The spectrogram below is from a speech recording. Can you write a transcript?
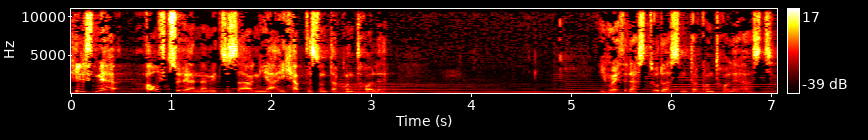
Hilf mir aufzuhören, damit zu sagen, ja, ich habe das unter Kontrolle. Ich möchte, dass du das unter Kontrolle hast.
